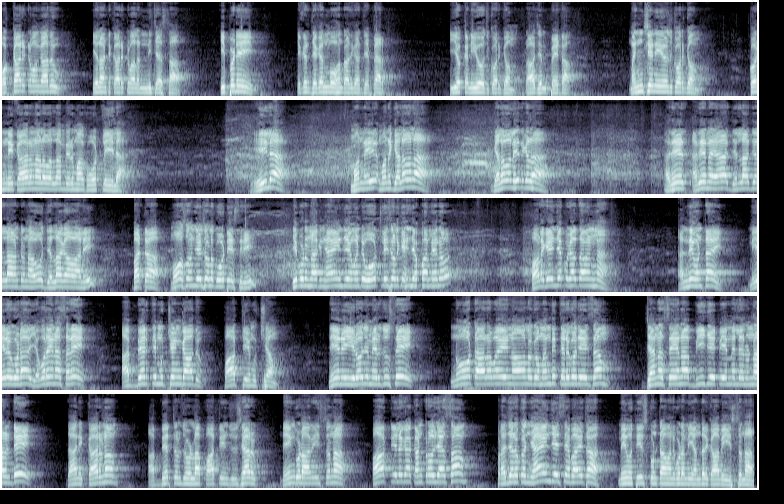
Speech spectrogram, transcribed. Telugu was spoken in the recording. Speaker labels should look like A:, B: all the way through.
A: ఒక కార్యక్రమం కాదు ఇలాంటి కార్యక్రమాలన్నీ చేస్తా. ఇప్పుడే ఇక్కడ జగన్మోహన్ రాజు గారు చెప్పారు ఈ యొక్క నియోజకవర్గం రాజంపేట. మంచి నియోజకవర్గం. కొన్ని కారణాల వల్ల మీరు మాకు ఓట్లు వేయలా? వేయలా? మొన్న మొన్న గెలవలా? గెలవలేదు కదా? అదే అదేనయ్యా జిల్లా జిల్లా అంటున్నావు జిల్లా కావాలి. బట్ మోసం చేసే వాళ్ళకి ఓటేస్తుంది ఇప్పుడు నాకు న్యాయం చేయమంటే ఓట్లు వేసే వాళ్ళకి ఏం చెప్పాలి నేను? వాళ్ళకి ఏం చెప్పగలుగుతామన్నా అన్నీ ఉంటాయి. మీరు కూడా ఎవరైనా సరే అభ్యర్థి ముఖ్యం కాదు పార్టీ ముఖ్యం. నేను ఈరోజు మీరు చూస్తే నూట అరవై నాలుగు మంది తెలుగుదేశం జనసేన బీజేపీ ఎమ్మెల్యేలు ఉన్నారంటే దానికి కారణం అభ్యర్థులు చూడాల పార్టీని చూశారు. నేను కూడా హామీ ఇస్తున్నా. పార్టీలుగా కంట్రోల్ చేస్తాం. ప్రజలకు న్యాయం చేసే బాధ్యత మేము తీసుకుంటామని కూడా మీ అందరికి హామీ ఇస్తున్నాను.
